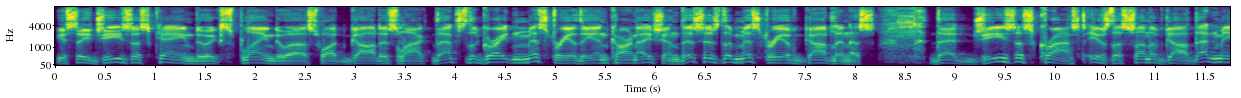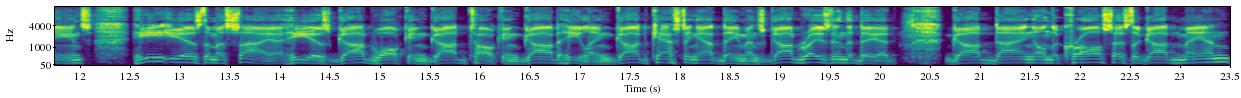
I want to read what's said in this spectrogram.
You see, Jesus came to explain to us what God is like. That's the great mystery of the incarnation. This is the mystery of godliness that Jesus Christ is the Son of God. That means He is the Messiah. He is God walking, God talking, God healing, God casting out demons, God raising the dead, God dying on the cross as the God man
